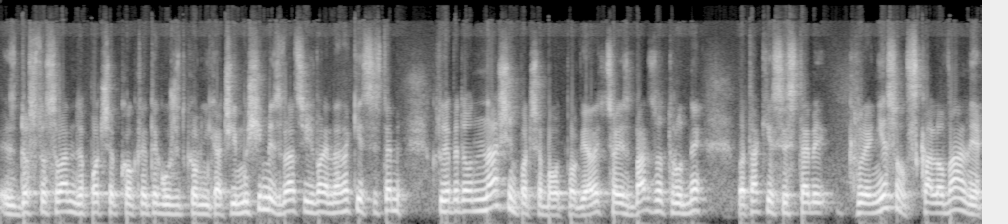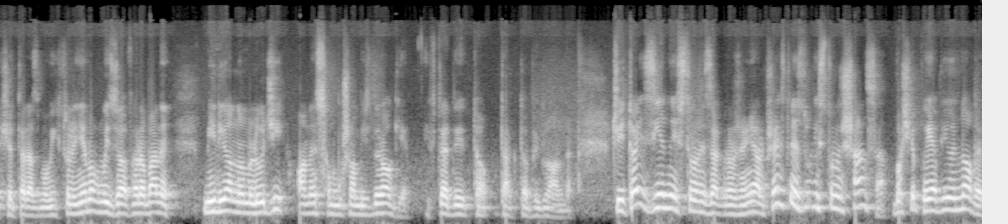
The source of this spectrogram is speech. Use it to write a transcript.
dostosowane do potrzeb konkretnego użytkownika. Czyli musimy zwracać uwagę na takie systemy, które będą naszym potrzebom odpowiadać, co jest bardzo trudne, bo takie systemy, które nie są skalowalne, jak się teraz mówi, które nie mogą być zaoferowane milionom ludzi, one są, muszą być drogie. I wtedy to, tak to wygląda. Czyli to jest z jednej strony zagrożenie, ale przecież to jest z drugiej strony szansa, bo się pojawiły nowe,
